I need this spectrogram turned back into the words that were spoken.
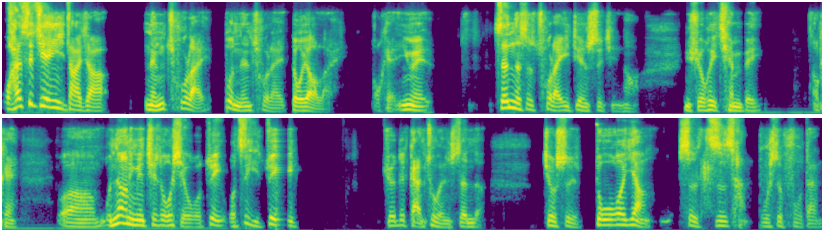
我还是建议大家能出来，不能出来都要来，OK？因为真的是出来一件事情啊，你学会谦卑，OK？呃，文章里面其实我写我最我自己最觉得感触很深的，就是多样是资产，不是负担。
